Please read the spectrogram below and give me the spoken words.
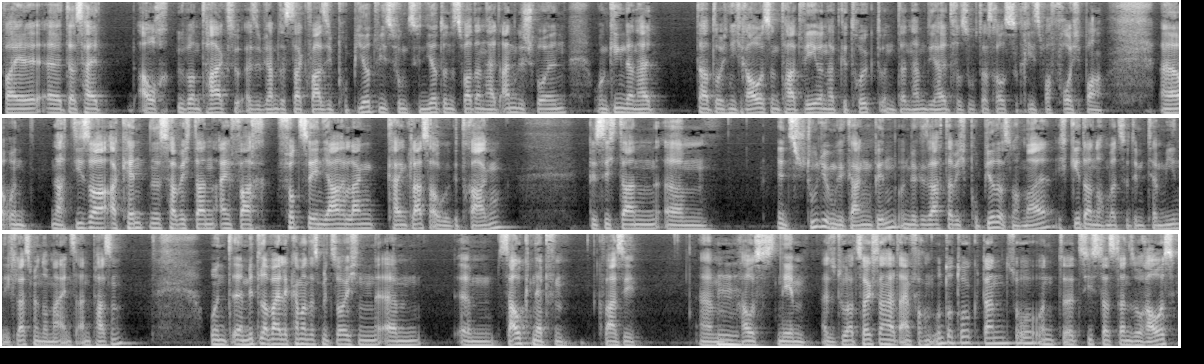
weil äh, das halt auch über den Tag, so, also wir haben das da quasi probiert, wie es funktioniert und es war dann halt angeschwollen und ging dann halt dadurch nicht raus und tat weh und hat gedrückt und dann haben die halt versucht, das rauszukriegen. Es war furchtbar. Äh, und nach dieser Erkenntnis habe ich dann einfach 14 Jahre lang kein Glasauge getragen, bis ich dann ähm, ins Studium gegangen bin und mir gesagt habe, ich probiere das nochmal. Ich gehe da nochmal zu dem Termin, ich lasse mir nochmal eins anpassen. Und äh, mittlerweile kann man das mit solchen ähm, ähm, Saugnäpfen quasi ähm, mhm. rausnehmen. Also du erzeugst dann halt einfach einen Unterdruck dann so und äh, ziehst das dann so raus.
